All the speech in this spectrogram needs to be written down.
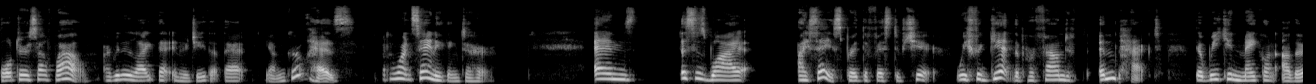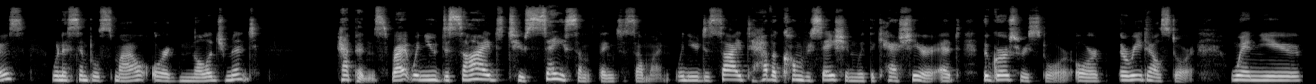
thought to herself, wow, I really like that energy that that young girl has, but I won't say anything to her. And this is why I say spread the festive cheer. We forget the profound impact that we can make on others when a simple smile or acknowledgement happens, right? When you decide to say something to someone, when you decide to have a conversation with the cashier at the grocery store or the retail store, when you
